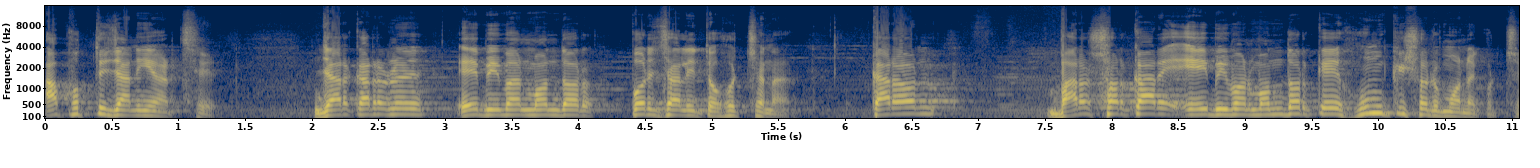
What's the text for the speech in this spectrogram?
আপত্তি জানিয়ে আসছে, যার কারণে এই বিমানবন্দর পরিচালিত হচ্ছে না। কারণ ভারত সরকার এই বিমানবন্দরকে হুমকি স্বরূপ মনে করছে।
